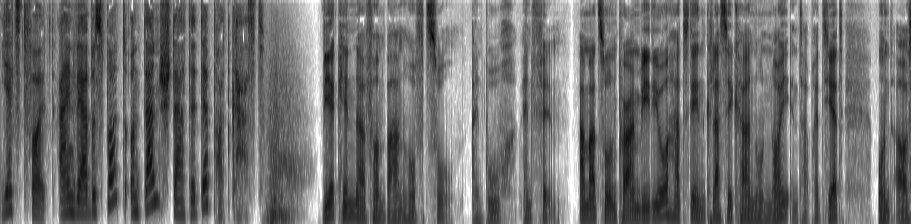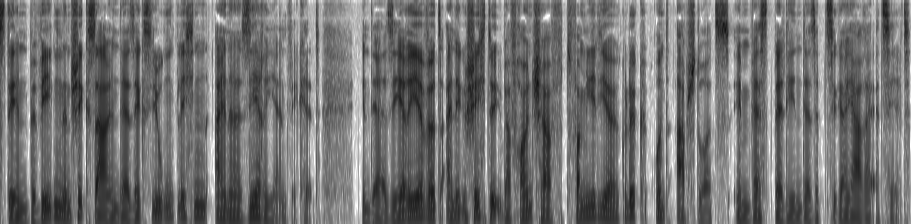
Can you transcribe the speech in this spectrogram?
Jetzt folgt ein Werbespot und dann startet der Podcast. Wir Kinder vom Bahnhof Zoo. Ein Buch, ein Film. Amazon Prime Video hat den Klassiker nun neu interpretiert und aus den bewegenden Schicksalen der sechs Jugendlichen eine Serie entwickelt. In der Serie wird eine Geschichte über Freundschaft, Familie, Glück und Absturz im Westberlin der 70er Jahre erzählt.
